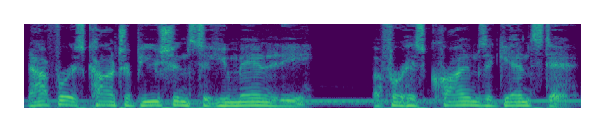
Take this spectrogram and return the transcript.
not for his contributions to humanity, but for his crimes against it.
